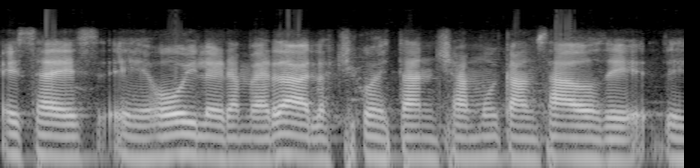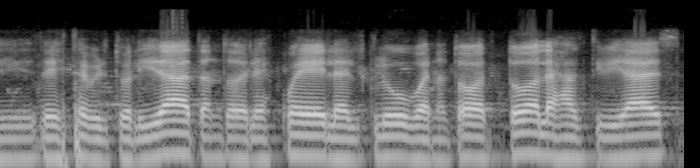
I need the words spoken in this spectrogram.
Esa es eh, hoy la gran verdad. Los chicos están ya muy cansados de, de- esta virtualidad, tanto de la escuela, el club, bueno, todo- todas las actividades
